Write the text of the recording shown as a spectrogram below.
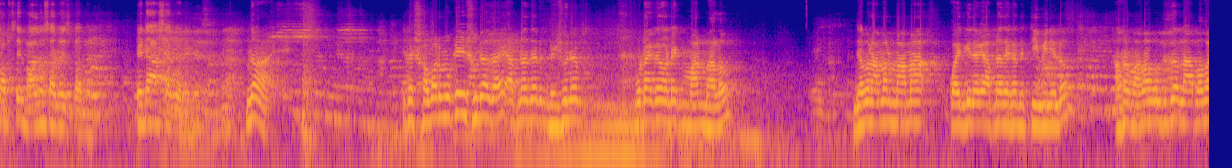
সবচেয়ে ভালো সার্ভিস পাবেন। এটা আশা করি। না, এটা সবার মুখেই শোনা যায়, আপনাদের ভীষণের প্রোডাক্টের অনেক মান ভালো। যেমন আমার মামা কয়েকদিন আগে আপনাদের এখান থেকে টিভি নিল। আমার মামা বলতেছে না বাবা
